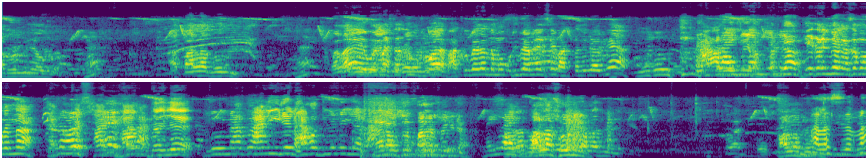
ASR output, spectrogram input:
ধরবি না ধরবি মাছটা তুই উঠবা ভাত করবে না এসে ভাতটা নিবি না না ভাত উঠাইলে পাল্লা সই না। ভালো আছে বা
